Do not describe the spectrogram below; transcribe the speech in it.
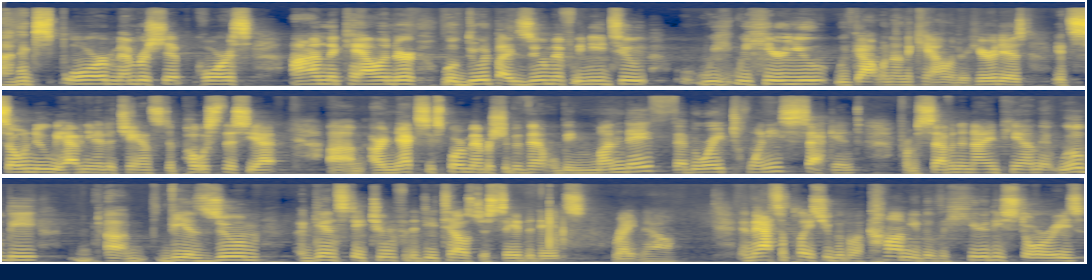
an Explore membership course on the calendar? We'll do it by Zoom if we need to. We, we hear you. We've got one on the calendar. Here it is. It's so new. We haven't even had a chance to post this yet. Um, our next Explore membership event will be Monday, February 22nd from 7 to 9 p.m. It will be um, via Zoom. Again, stay tuned for the details. Just save the dates right now. And that's a place you'll be able to come, you'll be able to hear these stories,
